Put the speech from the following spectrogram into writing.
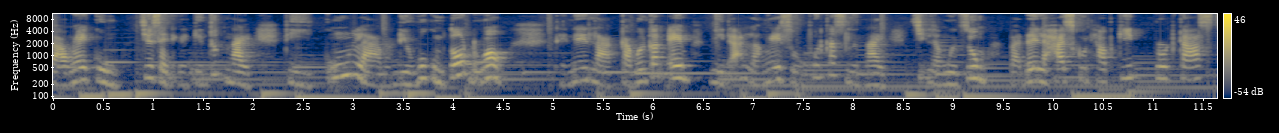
vào nghe cùng, chia sẻ những cái kiến thức này thì cũng là một điều vô cùng tốt, đúng không thế nên là cảm ơn các em vì đã lắng nghe số podcast lần này chị là Nguyệt Dung và đây là High School Help Kids Podcast.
